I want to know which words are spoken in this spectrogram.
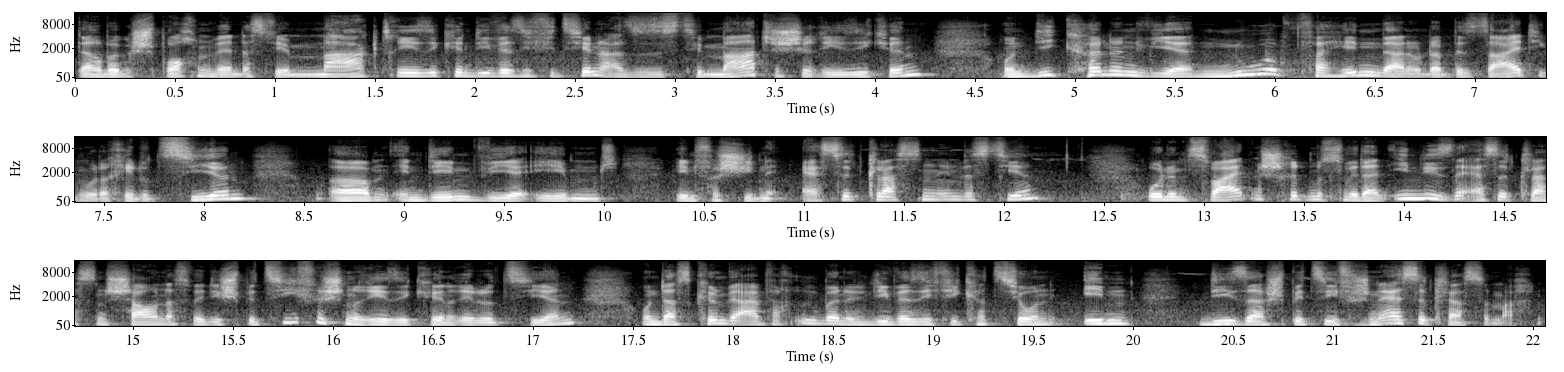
darüber gesprochen werden, dass wir Marktrisiken diversifizieren, also systematische Risiken. Und die können wir nur verhindern oder beseitigen oder reduzieren, ähm, indem wir eben in verschiedene Assetklassen investieren. Und im zweiten Schritt müssen wir dann in diesen Assetklassen schauen, dass wir die spezifischen Risiken reduzieren. Und das können wir einfach über eine Diversifikation in dieser spezifischen Assetklasse machen.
